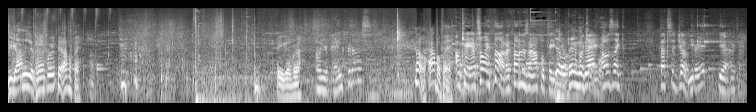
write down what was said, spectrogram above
You got me? You're paying for it? Yeah, Apple Pay. There you go, bro. Oh, you're paying for those? No, Apple Pay. Okay, that's what I thought. I thought it was an Apple Pay Yeah, we're paying with okay, Apple. I was like, that's a joke, right? Yeah, okay.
